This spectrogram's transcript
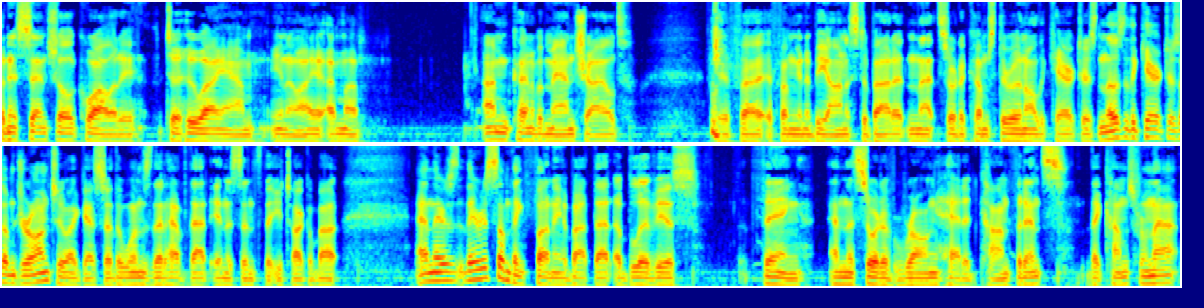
an essential quality to who I am. You know, I, I'm a I'm kind of a man child. if uh, if I'm going to be honest about it, and that sort of comes through in all the characters, and those are the characters I'm drawn to. I guess are the ones that have that innocence that you talk about. And there's there is something funny about that oblivious thing and the sort of wrong-headed confidence that comes from that.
